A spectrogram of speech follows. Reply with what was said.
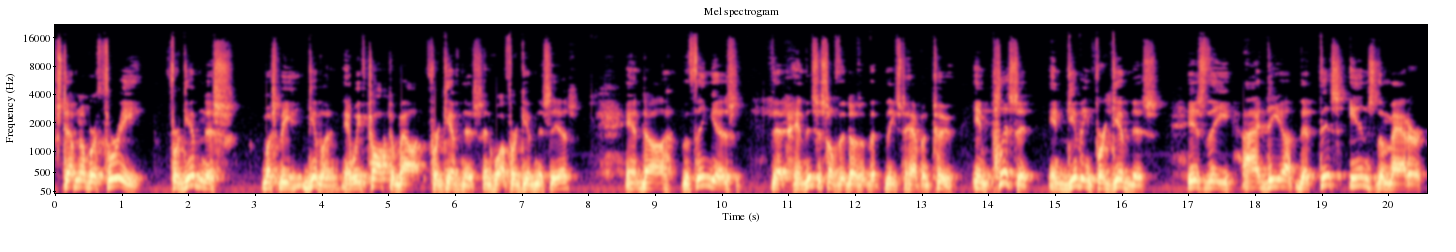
Step number three, forgiveness must be given. And we've talked about forgiveness and what forgiveness is. And uh, the thing is that, and this is something that doesn't that needs to happen too. Implicit in giving forgiveness is the idea that this ends the matter.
